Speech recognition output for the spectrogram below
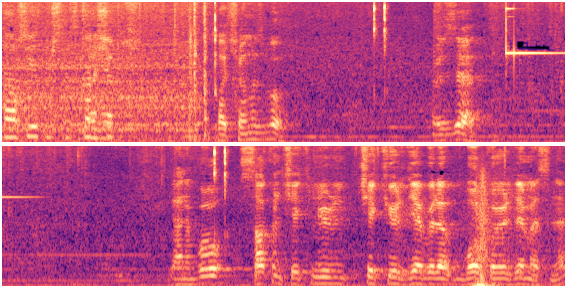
tavsiye etmiştiniz. Karışık. Paçamız bu. Özel. Yani bu sakın çekiniyor, çekiyor diye böyle bol koyuyor demesinler.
